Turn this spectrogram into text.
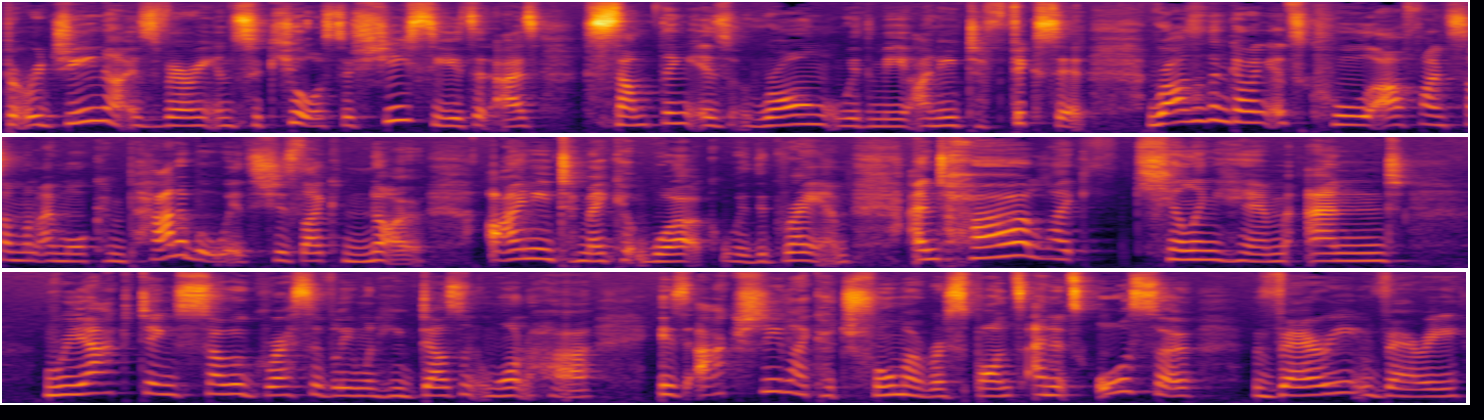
But Regina is very insecure, so she sees it as something is wrong with me, I need to fix it. Rather than going, it's cool, I'll find someone I'm more compatible with, she's like, no, I need to make it work with Graham. And her like killing him and reacting so aggressively when he doesn't want her is actually like a trauma response and it's also very very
